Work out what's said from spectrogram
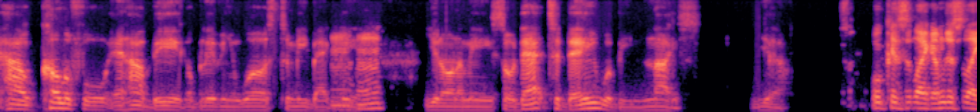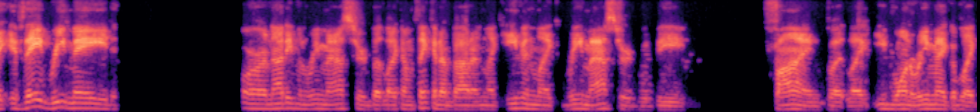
how colorful, and how big Oblivion was to me back then. mhm. You know what I mean? So that today would be nice. Yeah. Well, because like I'm just like if they remade or not even remastered, but like I'm thinking about it, and like even like remastered would be fine, but like you'd want a remake of like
